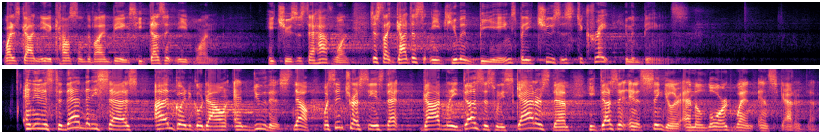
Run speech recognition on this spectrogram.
Why does God need a council of divine beings? He doesn't need one. He chooses to have one. Just like God doesn't need human beings, but He chooses to create human beings. And it is to them that he says, I'm going to go down and do this. Now, what's interesting is that God, when he does this, when he scatters them, he does it in its singular, and the Lord went and scattered them.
